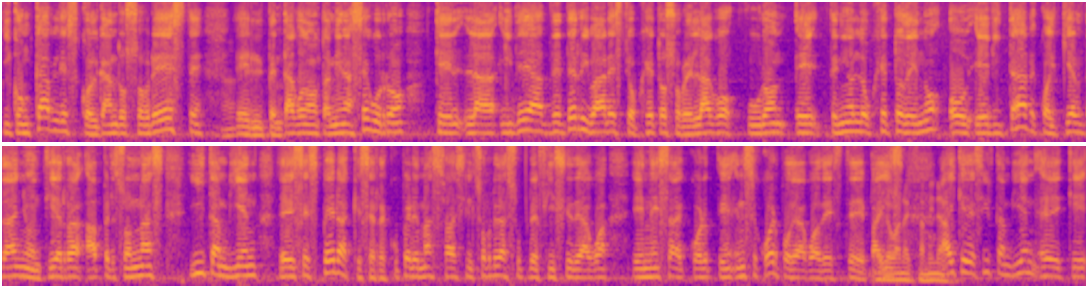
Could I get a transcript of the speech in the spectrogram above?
y con cables colgando sobre este. El Pentágono también aseguró que la idea de derribar este objeto sobre el lago Hurón tenía el objeto de no o evitar cualquier daño en tierra a personas y también eh, se espera que se recupere más fácil sobre la superficie de agua en, esa en ese cuerpo de agua de este país. lo van a examinar. Hay que decir también eh, que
